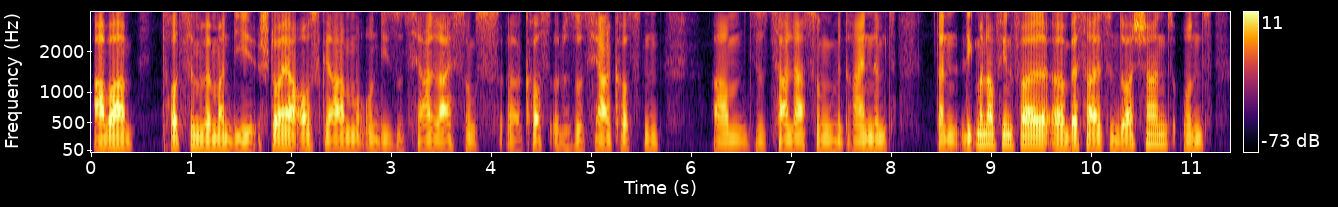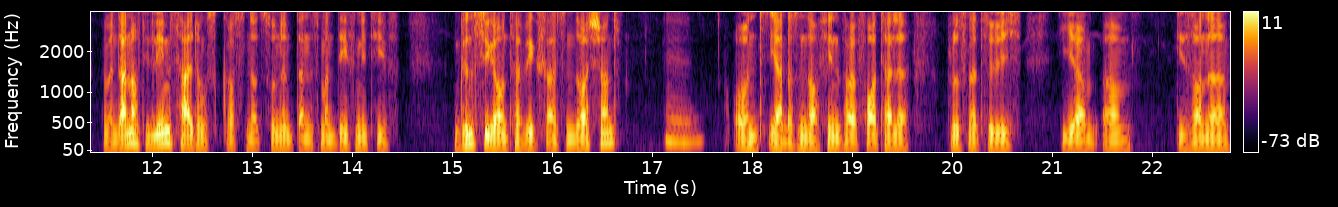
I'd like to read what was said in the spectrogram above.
aber trotzdem, wenn man die Steuerausgaben und die Sozialleistungskosten oder Sozialkosten, ähm, die Sozialleistungen mit reinnimmt, dann liegt man auf jeden Fall äh, besser als in Deutschland. Und wenn man dann noch die Lebenshaltungskosten dazu nimmt, dann ist man definitiv günstiger unterwegs als in Deutschland. Mhm. Und ja, das sind auf jeden Fall Vorteile. Plus natürlich hier ähm, die Sonne,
